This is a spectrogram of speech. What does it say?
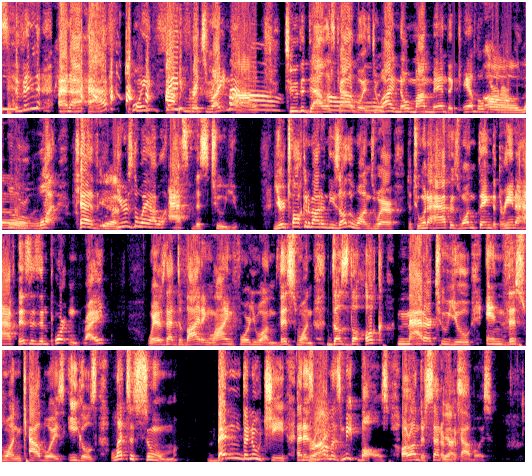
seven and a half point favorites right now to the Dallas Cowboys. Do I know my man, the candle burner, oh, no. or what? Kev, yeah. here's the way I will ask this to you. You're talking about in these other ones where the two and a half is one thing, the three and a half, this is important, right? Where's that dividing line for you on this one? Does the hook matter to you in this one, Cowboys, Eagles? Let's assume Ben DiNucci and his Right. mama's meatballs are under center for the Cowboys.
